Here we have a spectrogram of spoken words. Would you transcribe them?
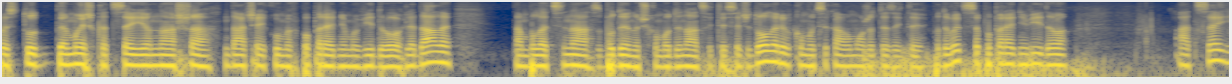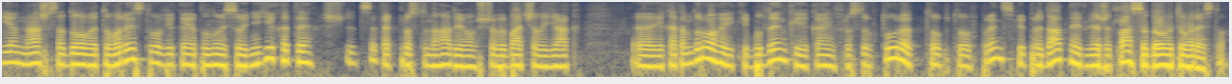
Ось тут, де мишка, це є наша дача, яку ми в попередньому відео оглядали. Там була ціна з будиночком 11 тисяч доларів. Кому цікаво, можете зайти подивитися попереднє відео. А це є наше садове товариство, в яке я планую сьогодні їхати. Це так просто нагадую вам, що ви бачили, як, е, яка там дорога, які будинки, яка інфраструктура. Тобто, в принципі, придатний для житла садове товариство.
